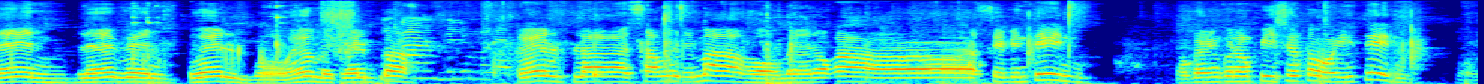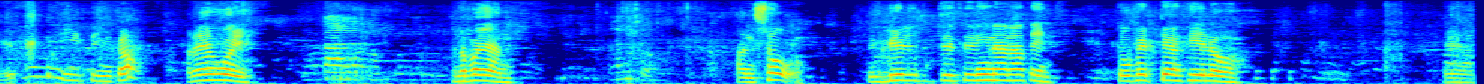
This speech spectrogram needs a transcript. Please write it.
10 11 12 oh, ayun, may 12 ka. 12 plus sa lima, oh, may ano ka, ah, 17. O gawin ko ng piso to, 18. Oh, ito, may 18 ka. Ano yan, boy? Ano ba yan? Anso. Bibil, titingnan natin. 250 ang kilo. Ayan.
